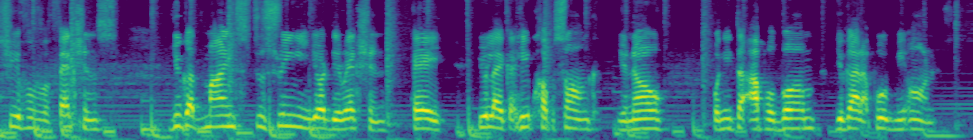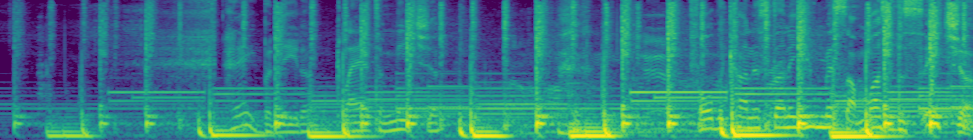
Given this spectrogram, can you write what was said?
chief of affections. You got minds to swing in your direction. Hey, you like a hip hop song, you know? Bonita Applebaum, you gotta put me on. Hey, Bonita, glad to meet you. For the cunning stunning you miss, I must beseech you.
